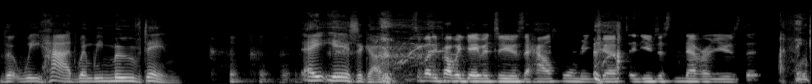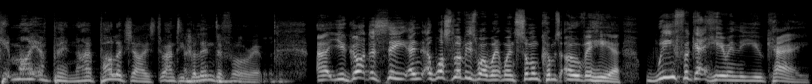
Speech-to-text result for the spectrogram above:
that we had when we moved in eight years ago. Somebody probably gave it to you as a housewarming gift and you just never used it. I think it might have been. I apologise to Auntie Belinda for it. Uh, you got to see, and what's lovely as well when, when someone comes over here, we forget here in the UK.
